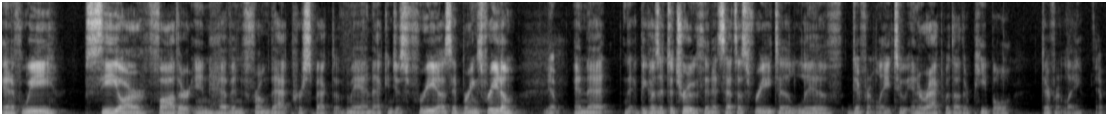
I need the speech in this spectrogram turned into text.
And if we see our Father in heaven from that perspective, man, that can just free us. It brings freedom. yep And that because it's a truth and it sets us free to live differently, to interact with other people differently. yep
